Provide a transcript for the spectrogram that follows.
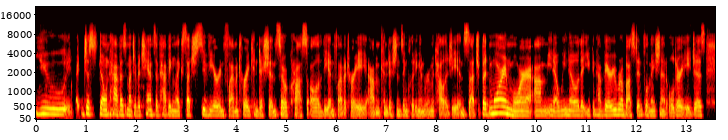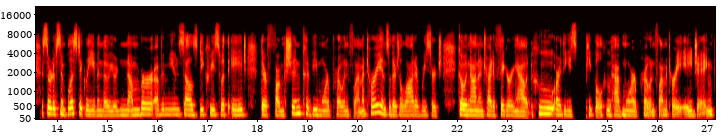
you just don't have as much of a chance of having like such severe inflammatory conditions. So across all of the inflammatory um, conditions, including in rheumatology and such. But more and more, um, you know, we know that you can have very robust inflammation at older ages. Sort of simplistically, even though your number of immune cells decrease with age, their function could be more pro-inflammatory. And so there's a lot of research going on and try to figuring out who are these people who have more pro-inflammatory aging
